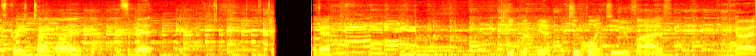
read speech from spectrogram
It's pretty tight. Oh, it's a bit. Okay. Keep it. Yeah, two point two five. Alright.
